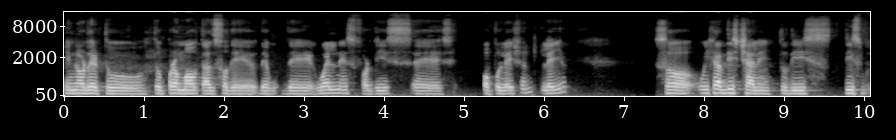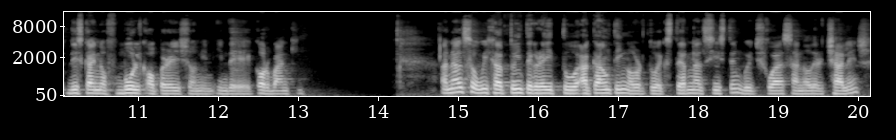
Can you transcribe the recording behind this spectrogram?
in order to, to promote also the, the, the wellness for this uh, population layer. So we have this challenge to this, this, this kind of bulk operation in, in the core banking. And also we have to integrate to accounting or to external system, which was another challenge.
